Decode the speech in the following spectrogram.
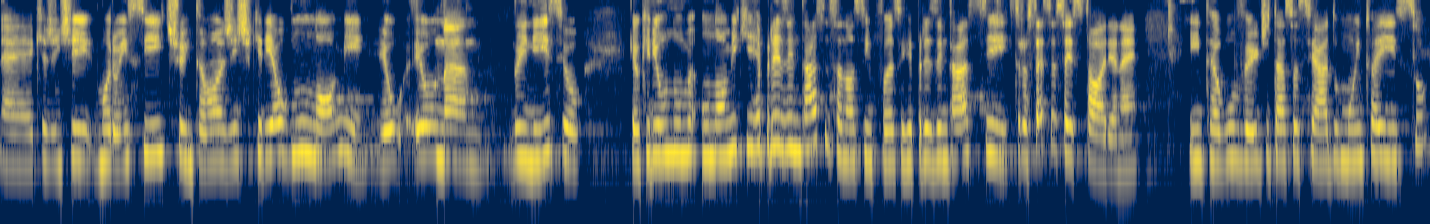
é, que a gente morou em sítio, então a gente queria algum nome. Eu, eu na, no início, eu queria um, um nome que representasse essa nossa infância, representasse, trouxesse essa história, né? Então o verde está associado muito a isso.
